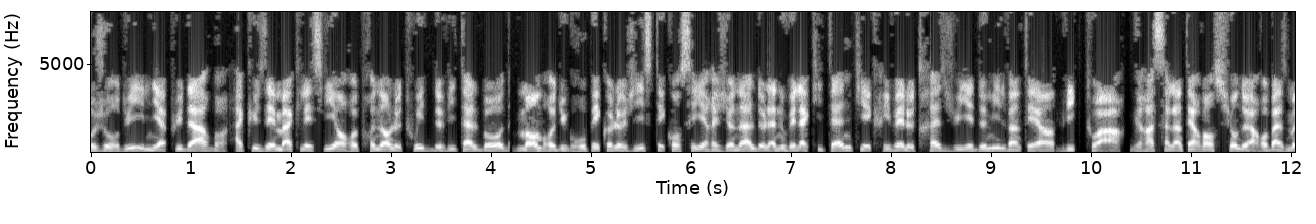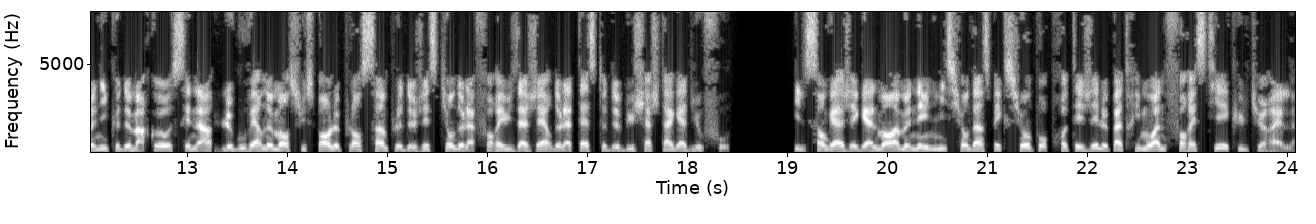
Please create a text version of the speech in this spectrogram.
Aujourd'hui il n'y a plus d'arbres, accusait Mac Leslie en reprenant le tweet de Vital Baud, membre du groupe écologiste et conseiller régional de la Nouvelle-Aquitaine qui écrivait le 13 juillet 2021, Victoire, grâce à l'intervention de Monique de Marco au Sénat, le gouvernement suspend le plan simple de gestion de la forêt usagère de la Teste de Bûche hashtag Adioufou. Il s'engage également à mener une mission d'inspection pour protéger le patrimoine forestier et culturel.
